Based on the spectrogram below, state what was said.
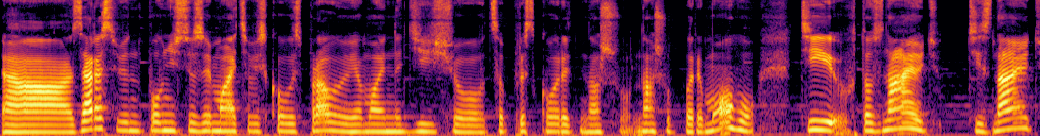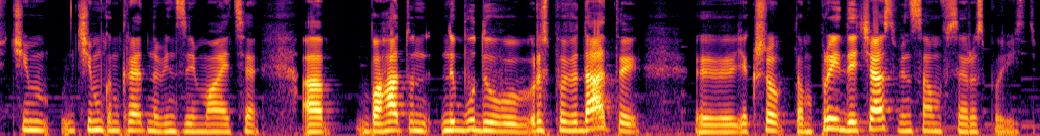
А, зараз він повністю займається військовою справою. Я маю надію, що це прискорить нашу, нашу перемогу. Ті, хто знають, ті знають, чим, чим конкретно він займається. А багато не буду розповідати. Е, Якщо там прийде час, він сам все розповість.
